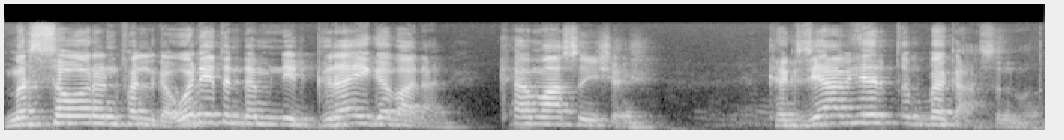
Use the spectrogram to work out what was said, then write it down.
መሰወር እንፈልጋለን። ወዴት እንደምንሄድ ግራ ይገባናል። ከማ ስንሸሽ ከእግዚአብሔር ጥበቃ ስንወጣ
